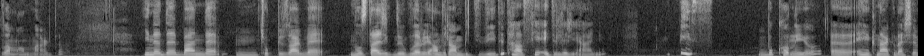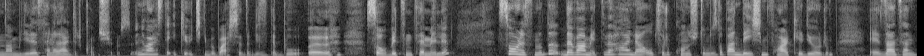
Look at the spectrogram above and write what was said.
zamanlardı. Yine de bende çok güzel ve nostaljik duygular uyandıran bir diziydi. Tavsiye edilir yani. Biz bu konuyu e, en yakın arkadaşlarımdan biriyle senelerdir konuşuyoruz. Üniversite 2-3 gibi başladı bizde bu e, sohbetin temeli. Sonrasında da devam etti ve hala oturup konuştuğumuzda ben değişimi fark ediyorum. E, zaten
